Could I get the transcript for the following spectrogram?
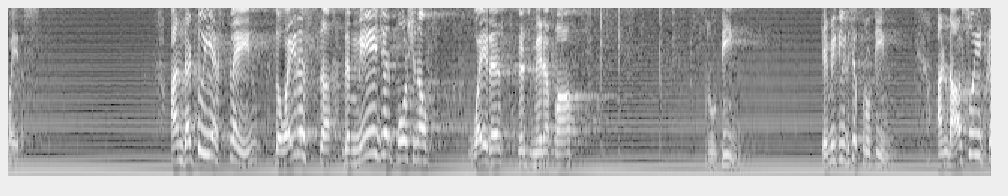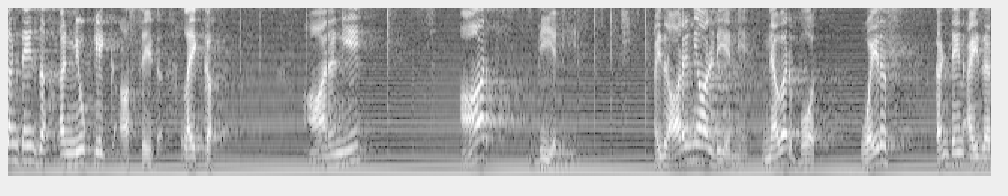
virus. And that too he explained the virus uh, the major portion of virus that's made up of protein. Chemically it is a protein. And also it contains a, a nucleic acid like uh, RNA or DNA either RNA or DNA never both. Virus contain either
